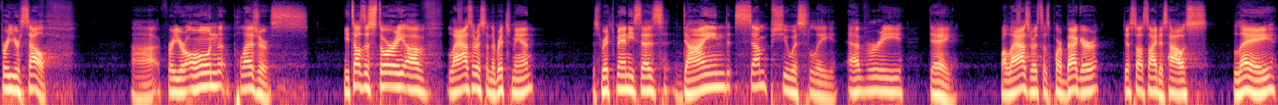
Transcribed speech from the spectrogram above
for yourself, uh, for your own pleasures. He tells the story of Lazarus and the rich man. This rich man, he says, dined sumptuously every day, while Lazarus, this poor beggar, just outside his house, lay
